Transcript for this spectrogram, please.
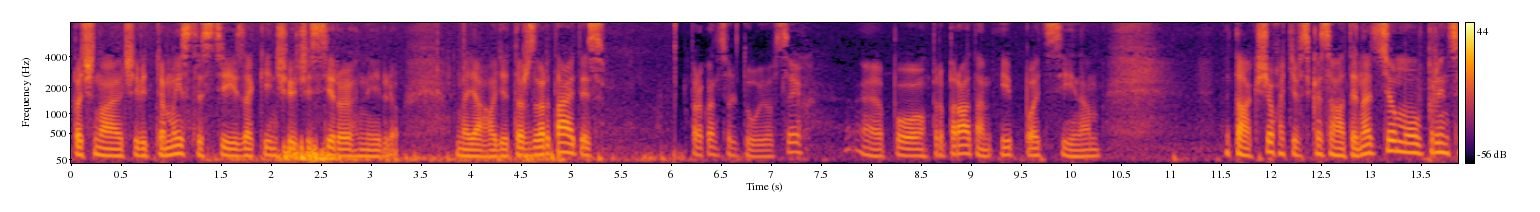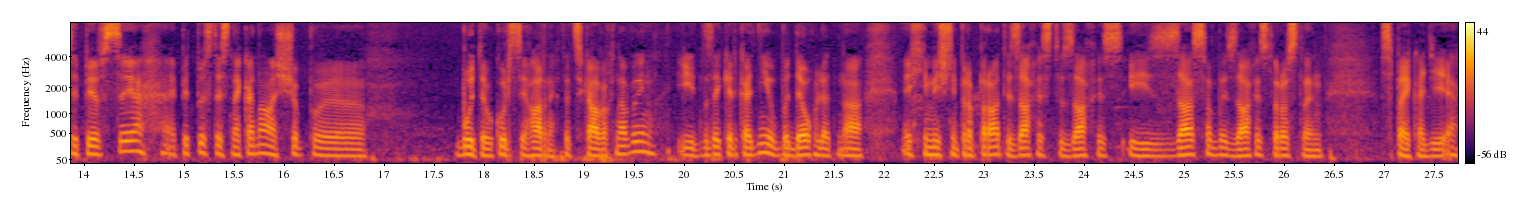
починаючи від плямистості і закінчуючи сірою гниллю на ягоді. Тож звертайтесь, проконсультую всіх по препаратам і по цінам. Так, що хотів сказати. На цьому, в принципі, все. Е, Підписуйтесь на канал, щоб е, бути у курсі гарних та цікавих новин. І за декілька днів буде огляд на хімічні препарати захисту, захист і засоби захисту рослин. Спека діє.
